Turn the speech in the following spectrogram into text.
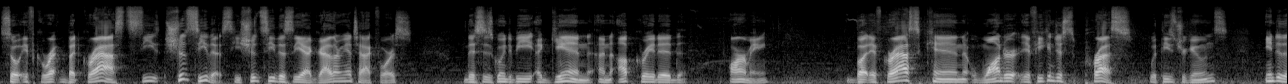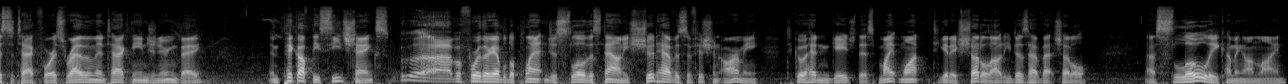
So if but Grast should see this. He should see this. Yeah, gathering attack force. This is going to be again an upgraded army. But if Grast can wander, if he can just press with these dragoons into this attack force rather than attack the engineering bay, and pick off these siege tanks uh, before they're able to plant and just slow this down, he should have a sufficient army to go ahead and engage this. Might want to get a shuttle out. He does have that shuttle uh, slowly coming online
